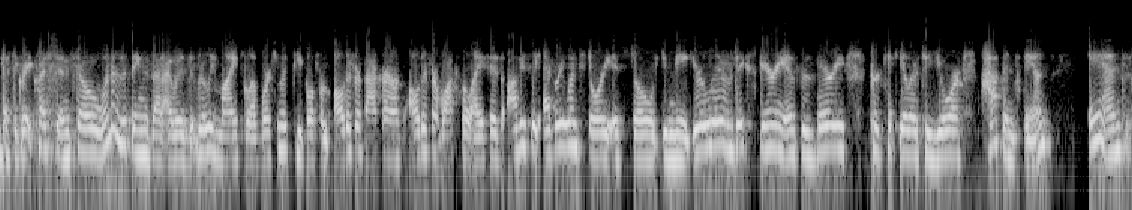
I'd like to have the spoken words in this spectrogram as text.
That's a great question. So, one of the things that I was really mindful of working with people from all different backgrounds, all different walks of life is obviously everyone's story is so unique. Your lived experience is very particular to your happenstance. And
